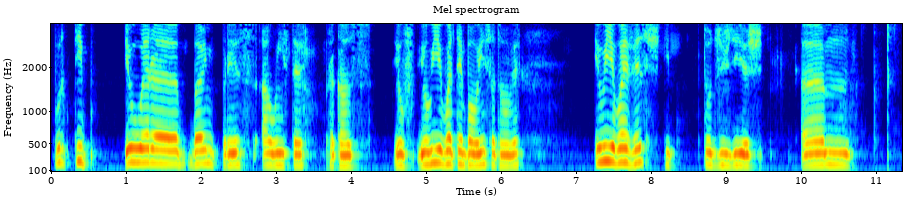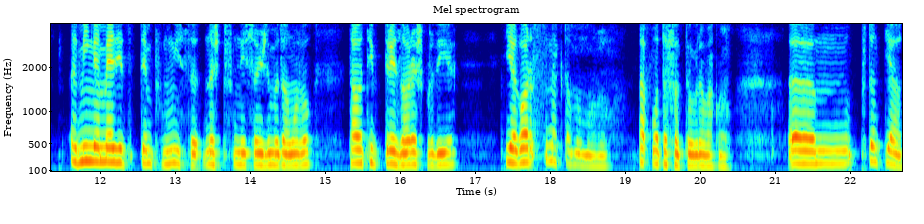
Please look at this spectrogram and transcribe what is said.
Porque tipo, eu era bem preso ao Insta, por acaso. Eu, eu ia bem tempo ao Insta, estão a ver? Eu ia bem vezes, tipo, todos os dias. Ahm, a minha média de tempo no Insta, nas definições do meu telemóvel, estava tipo 3 horas por dia. E agora, onde é que está o meu móvel? Ah, what the fuck, estou a gravar com ele. Ahm, portanto, já,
